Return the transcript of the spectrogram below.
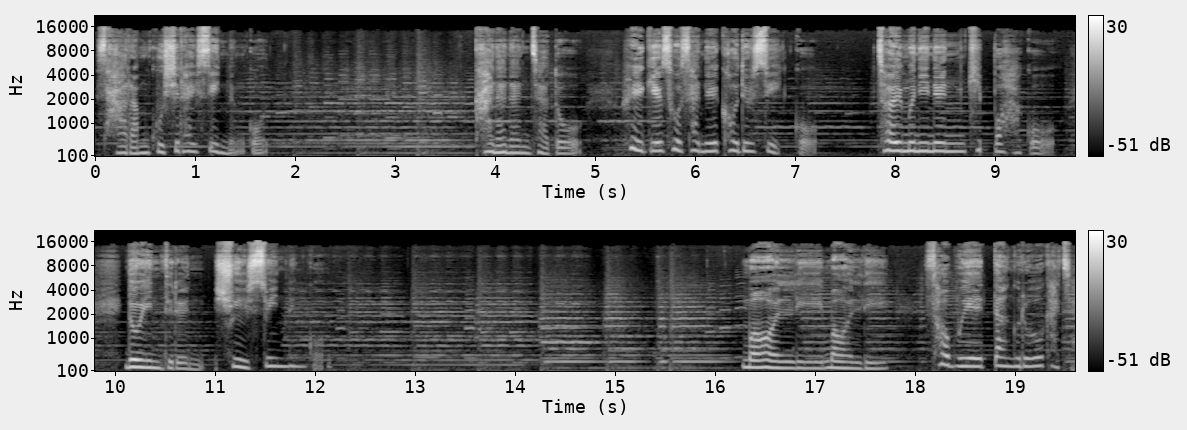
사람 구실할 수 있는 곳. 가난한 자도 회개 소산을 거둘 수 있고 젊은이는 기뻐하고 노인들은 쉴 수 있는 곳. 멀리 멀리 서부의 땅으로 가자.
